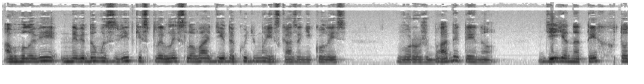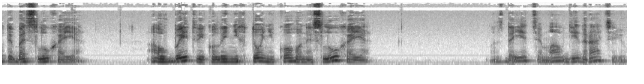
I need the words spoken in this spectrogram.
а в голові невідомо звідки спливли слова діда Кудьми, сказані колись. Ворожба, дитино, діє на тих, хто тебе слухає. А в битві, коли ніхто нікого не слухає, здається, мав дід рацію.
